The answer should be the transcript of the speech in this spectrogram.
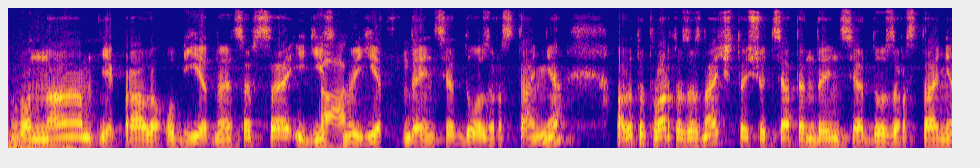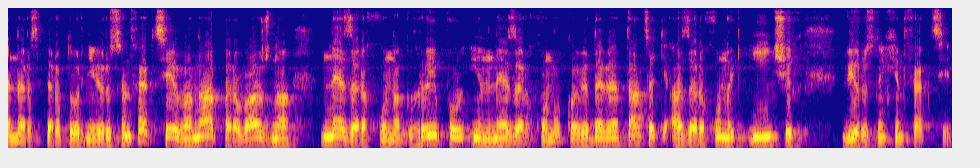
вона, як правило, об'єднує це все, і дійсно Так. є тенденція до зростання. Але тут варто зазначити, що ця тенденція до зростання на респіраторні вірусні інфекції вона переважно не за рахунок грипу і не за рахунок COVID-19, а за рахунок інших вірусних інфекцій.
